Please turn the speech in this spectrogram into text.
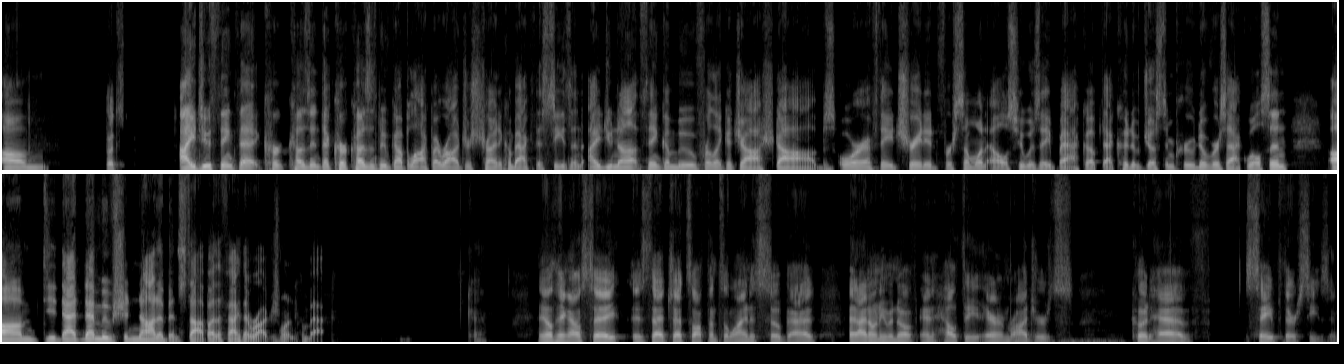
Um, but I do think that Kirk Cousins that Kirk Cousins move got blocked by Rodgers trying to come back this season. I do not think a move for like a Josh Dobbs or if they traded for someone else who was a backup that could have just improved over Zach Wilson. Um, did that that move should not have been stopped by the fact that Rodgers wanted to come back. The only thing I'll say is that Jets offensive line is so bad that I don't even know if and healthy Aaron Rodgers could have saved their season.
